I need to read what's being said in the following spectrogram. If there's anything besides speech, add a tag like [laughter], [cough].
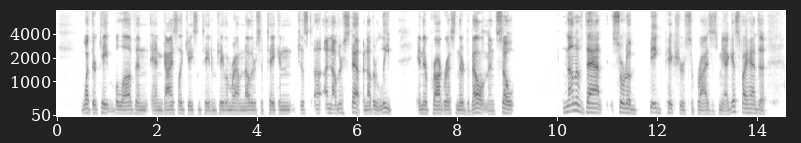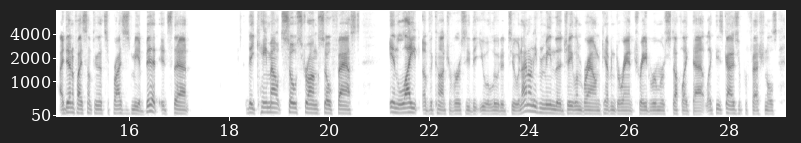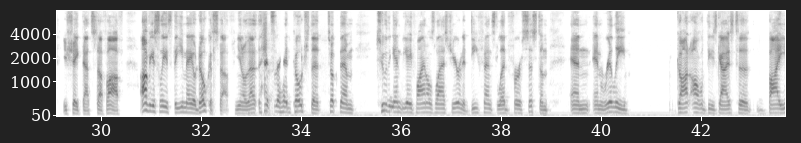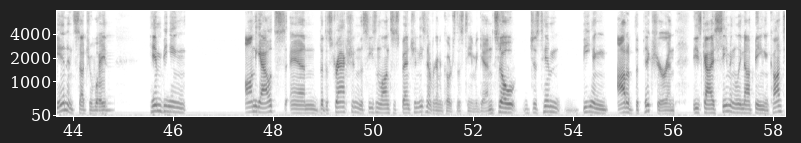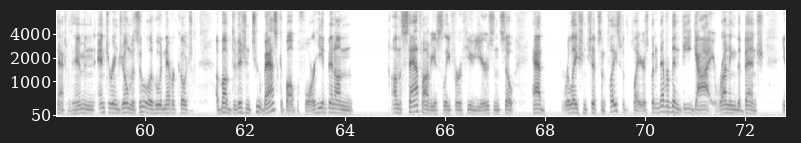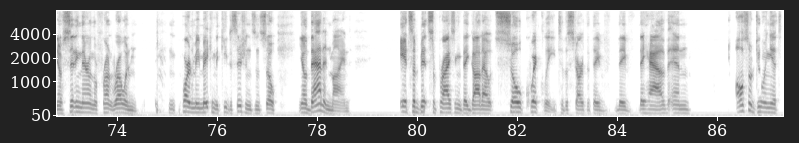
what they're capable of. And and guys like Jayson Tatum, Jaylen Brown, and others have taken just uh, another step, another leap in their progress and their development. So none of that sort of big picture surprises me. I guess if I had to identify something that surprises me a bit, it's that they came out so strong so fast in light of the controversy that you alluded to. And I don't even mean the Jaylen Brown, Kevin Durant trade rumors, stuff like that. Like these guys are professionals. You shake that stuff off. Obviously, it's the Ime Udoka stuff. You know, that [laughs] that's the head coach that took them to the NBA finals last year in a defense led first system and and really got all of these guys to buy in in such a way him being on the outs and the distraction, the season long suspension, he's never going to coach this team again. So just him being out of the picture and these guys seemingly not being in contact with him and enter in Joe Mazzulla, who had never coached above Division two basketball before. He had been on on the staff obviously for a few years and so had relationships in place with the players, but had never been the guy running the bench, you know, sitting there in the front row and pardon me, making the key decisions. And so, you know, that in mind, it's a bit surprising they got out so quickly to the start that they've they've they have, and also doing it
